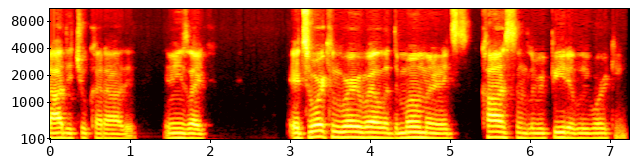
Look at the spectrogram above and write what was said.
radi chukaradi it means like it's working very well at the moment and it's constantly repeatedly working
